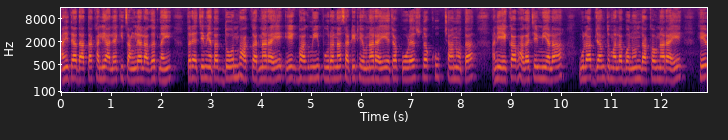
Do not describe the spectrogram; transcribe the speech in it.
आणि त्या दाताखाली आल्या की चांगल्या लागत नाही. तर याचे मी आता दोन भाग करणार आहे. एक भाग मी पुरणासाठी ठेवणार आहे. याच्या पोळ्यासुद्धा खूप छान होतात आणि एका भागाचे मी याला गुलाबजाम तुम्हाला बनवून दाखवणार आहे. हे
